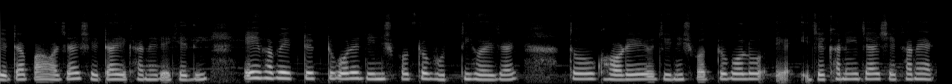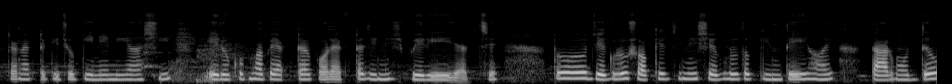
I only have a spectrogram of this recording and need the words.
যেটা পাওয়া যায় সেটা এখানে রেখে দিই। এইভাবে একটু একটু করে জিনিসপত্র ভর্তি হয়ে যায়। তো ঘরের জিনিসপত্র বলো যেখানেই যাই সেখানে একটা না একটা কিছু কিনে নিয়ে আসি। এরকমভাবে একটার পর একটা জিনিস বেরিয়ে যাচ্ছে। তো যেগুলো শখের জিনিস সেগুলো তো কিনতেই হয়। তার মধ্যেও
